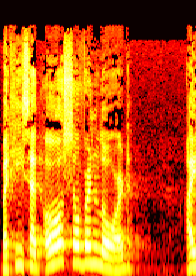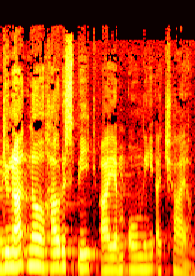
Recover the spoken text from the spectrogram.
but he said, O sovereign Lord, I do not know how to speak, I am only a child.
